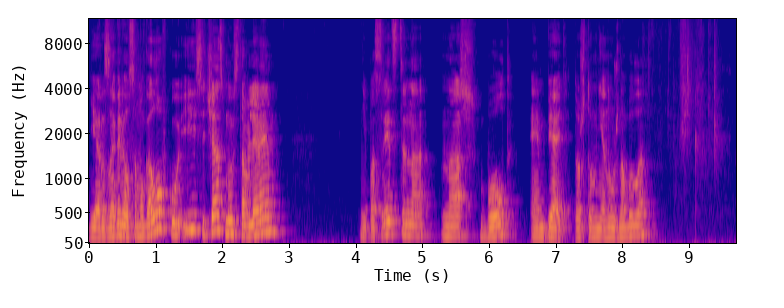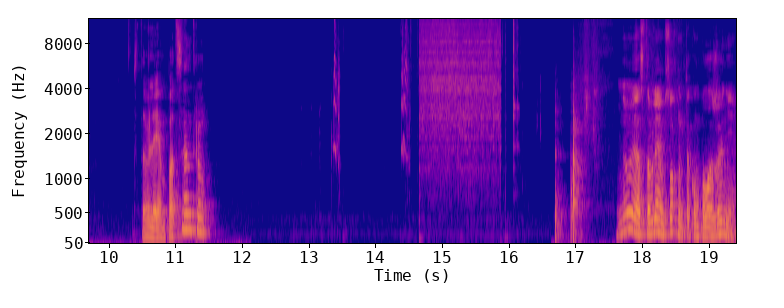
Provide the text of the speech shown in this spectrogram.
Я разогрел саму головку и сейчас мы вставляем непосредственно наш болт М5, то, что мне нужно было. Вставляем по центру. Ну и оставляем сохнуть в таком положении.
